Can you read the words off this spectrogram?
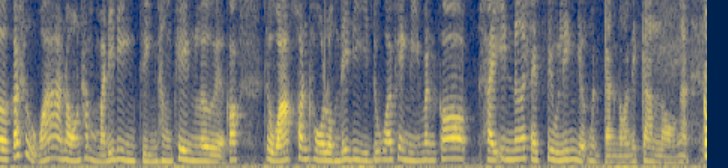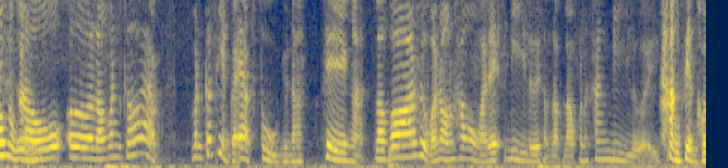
อ ก็ถือว่าน้องทำออกมาได้ดีจริงๆ ทั้งเพลงเลยแล้วก็ถือว่า control ลมได้ดีด้วยเพลงนี้มันก็ใช้ inner ใช้ feeling เยอะเหมือนกันเนาะในการร้องอะ่ะก็เหงาๆแล้วเออแล้วมันก็แบบมันก็เสียงก็แอบสูงอยู่นะเพลงอะ่ะแล้วก็ถือว่าน้องทำออกมาได้ดีเลยสำหรับเราค่อนข้างดีเลย ห่างเสียงเขา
